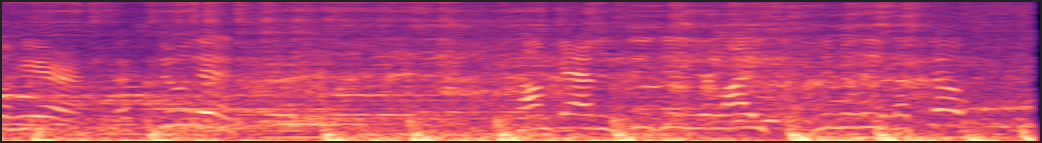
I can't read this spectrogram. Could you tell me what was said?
People here. Let's do this. Tom Gavin's DJ Your Life. Me lead. Let's go.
